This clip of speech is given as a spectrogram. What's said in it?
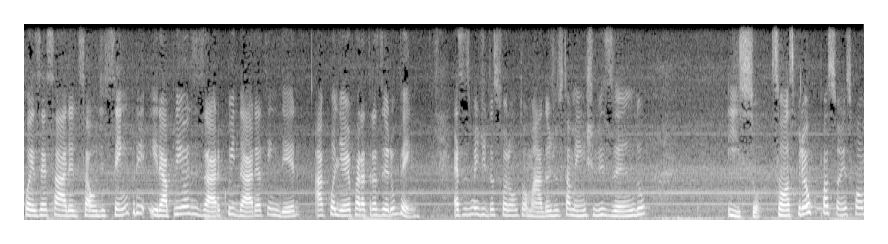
pois essa área de saúde sempre irá priorizar, cuidar, atender, acolher para trazer o bem. Essas medidas foram tomadas justamente visando isso. São as preocupações com,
